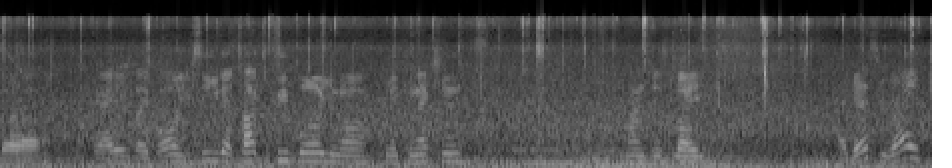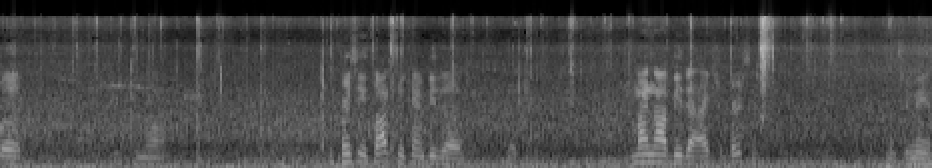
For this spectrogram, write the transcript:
But uh, Yeah, he was like, oh, you see, you gotta talk to people, you know, make connections. I'm just like, I guess you're right, but, you know, the person you talk to can't be the, like, might not be the actual person. what you mean?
